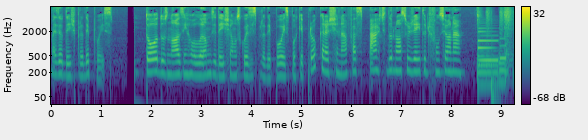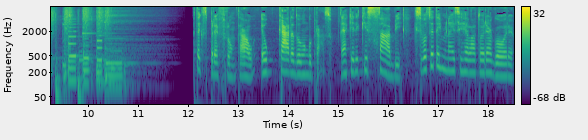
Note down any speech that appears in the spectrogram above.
mas eu deixo para depois. Todos nós enrolamos e deixamos coisas para depois porque procrastinar faz parte do nosso jeito de funcionar. O córtex pré-frontal é o cara do longo prazo. É aquele que sabe que se você terminar esse relatório agora,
